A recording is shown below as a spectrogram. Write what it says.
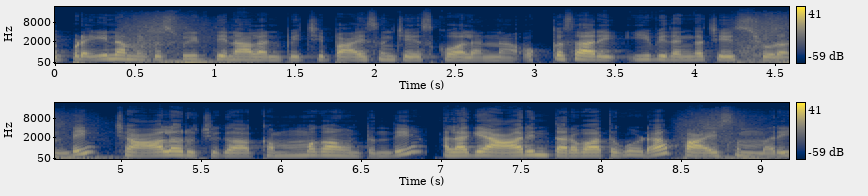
ఎప్పుడైనా మీకు స్వీట్ తినాలనిపించి పాయసం చేసుకోవాలన్నా ఒక్కసారి ఈ విధంగా చేసి చూడండి. చాలా రుచిగా కమ్మగా ఉంటుంది. అలాగే ఆరిన తర్వాత కూడా పాయసం మరి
